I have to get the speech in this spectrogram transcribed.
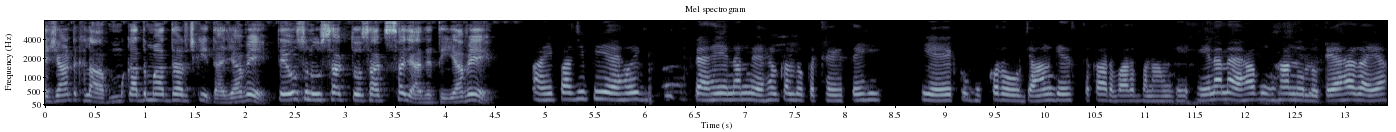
ਏਜੰਟ ਖਿਲਾਫ ਮੁਕੱਦਮਾ ਦਰਜ ਕੀਤਾ ਜਾਵੇ ਤੇ ਉਸ ਨੂੰ ਸਖਤ ਤੋਂ ਸਖਤ ਸਜ਼ਾ ਦਿੱਤੀ ਜਾਵੇ। ਅਸੀਂ ਭਾਜੀ ਵੀ ਇਹੋ ਹੀ ਪੈਸੇ ਇਹਨਾਂ ਨੂੰ ਇਹੋ ਗੱਲੋਂ ਇਕੱਠੇ ਕੀਤੇ ਸੀ ਵੀ ਇਹ ਘਰੋਂ ਜਾਣਗੇ ਤੇ ਘਰ-ਬਾਰ ਬਣਾਉਣਗੇ। ਇਹਨਾਂ ਨੇ ਇਹੋ ਸਾਨੂੰ ਲੁੱਟਿਆ ਹੈਗਾ ਆ।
